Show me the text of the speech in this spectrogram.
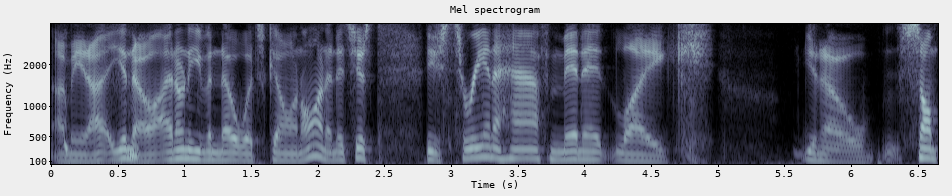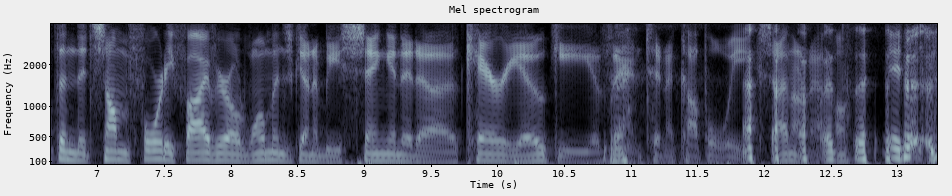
I mean, I you know I don't even know what's going on, and it's just these three and a half minute like you know, something that some 45 year old woman's going to be singing at a karaoke event in a couple weeks. I don't know. It,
